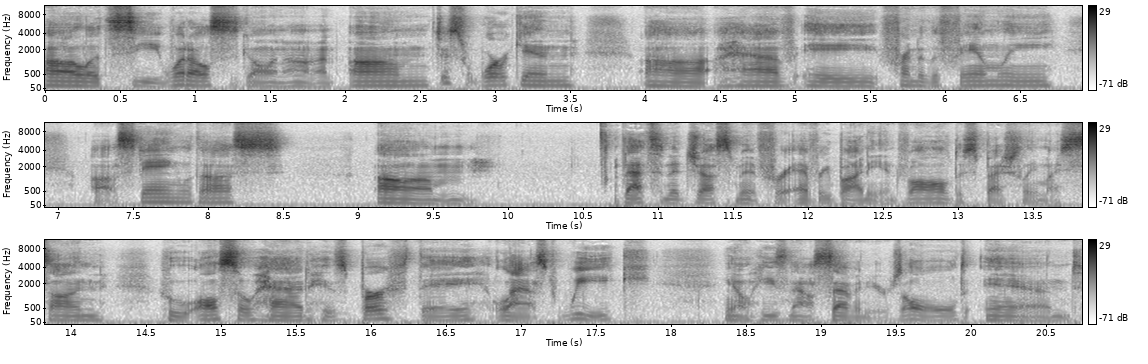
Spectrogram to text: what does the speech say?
Uh, let's see what else is going on. Um, just working. Uh, I have a friend of the family uh, staying with us. Um, that's an adjustment for everybody involved, especially my son, who also had his birthday last week. You know, he's now seven years old, and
